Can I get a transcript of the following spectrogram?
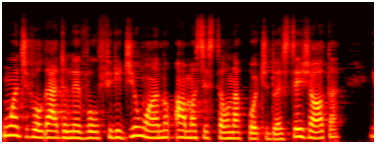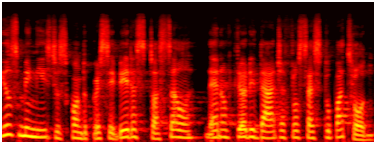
Um advogado levou o filho de um ano a uma sessão na corte do STJ e os ministros, quando perceberam a situação, deram prioridade ao processo do patrono.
